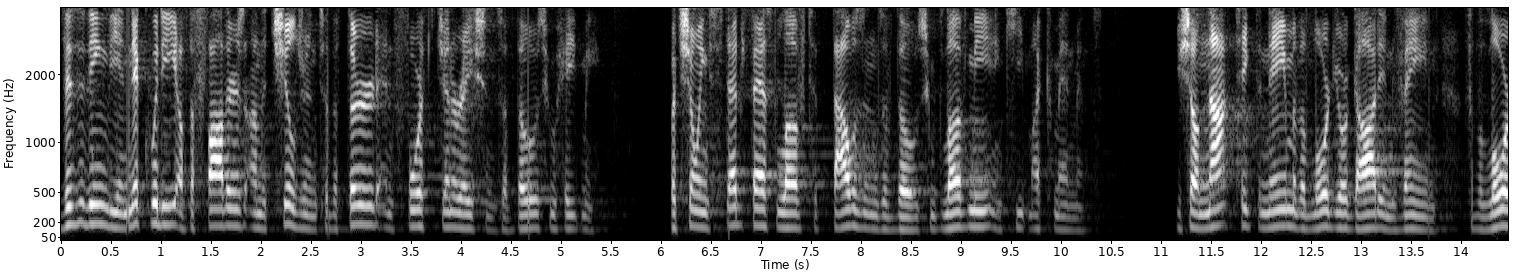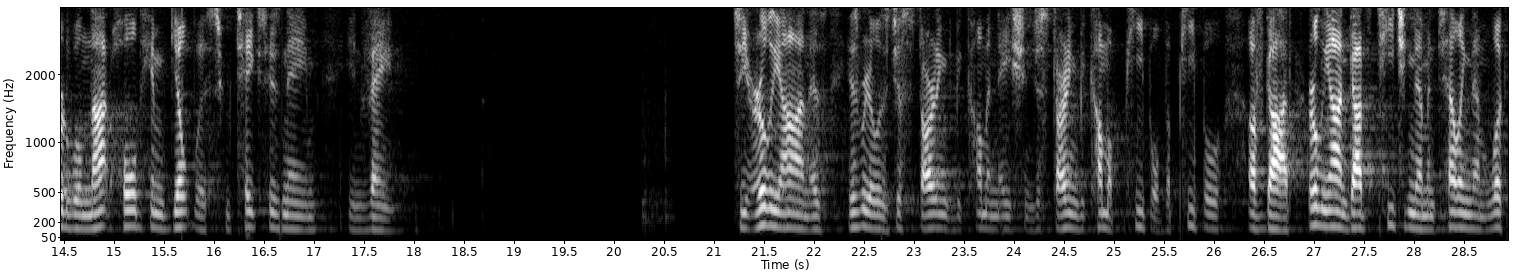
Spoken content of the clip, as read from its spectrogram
visiting the iniquity of the fathers on the children to the third and fourth generations of those who hate me, but showing steadfast love to thousands of those who love me and keep my commandments. You shall not take the name of the Lord your God in vain, for the Lord will not hold him guiltless who takes his name in vain. See, early on, as Israel is just starting to become a nation, just starting to become a people, the people of God, early on, God's teaching them and telling them, look,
